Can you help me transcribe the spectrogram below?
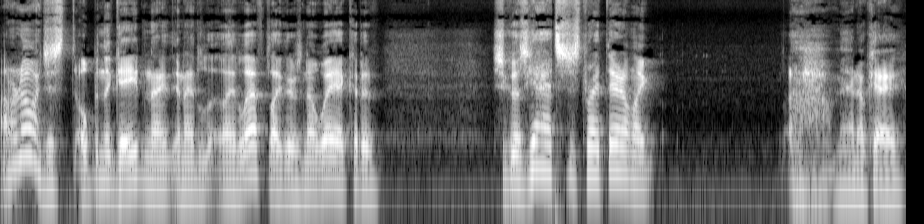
I don't know. I just opened the gate and I and I, I left. Like, there's no way I could have. She goes, yeah, it's just right there. I'm like, oh man, okay.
